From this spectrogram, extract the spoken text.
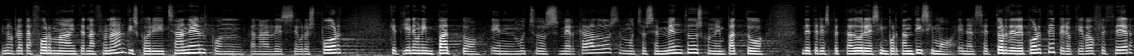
en una plataforma internacional, Discovery Channel, con canales Eurosport, que tiene un impacto en muchos mercados, en muchos segmentos, con un impacto de telespectadores importantísimo en el sector de deporte, pero que va a ofrecer,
